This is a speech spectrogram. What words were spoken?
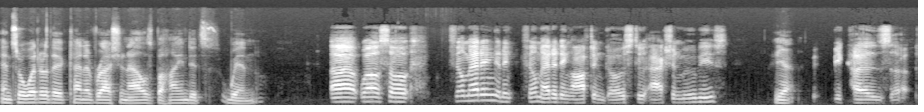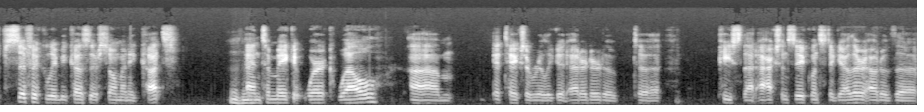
And so, what are the kind of rationales behind its win? Uh, well, so film editing film editing often goes to action movies. Yeah. Because uh, specifically because there's so many cuts hmm and to make it work well um, it takes a really good editor to, to piece that action sequence together out of the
